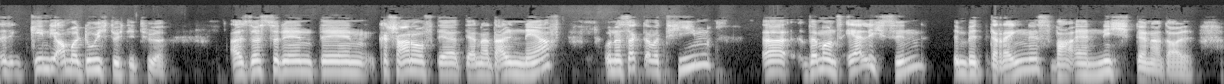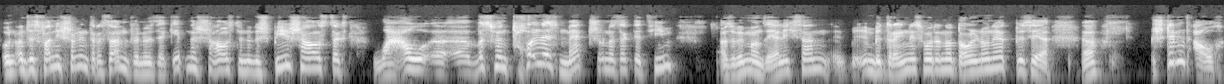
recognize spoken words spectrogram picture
äh, gehen die auch mal durch durch die Tür. Also ist so den, den Kaschanov, der, der Nadal nervt. Und er sagt aber, Team, äh, wenn wir uns ehrlich sind, im Bedrängnis war er nicht der Nadal. Und, und das fand ich schon interessant, wenn du das Ergebnis schaust, wenn du das Spiel schaust, sagst, wow, äh, äh was für ein tolles Match. Und dann sagt der Team, also wenn wir uns ehrlich sind, im Bedrängnis war der Nadal noch nicht bisher. Ja stimmt auch.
